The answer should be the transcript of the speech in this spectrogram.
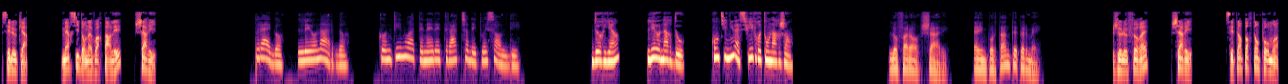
c'est le cas. Merci d'en avoir parlé, Chari. Prego, Leonardo. Continua a tenere traccia dei tuoi soldi. De rien. Leonardo. Continue à suivre ton argent. Lo farò, Shari. È importante per me. Je le ferai, Chari. C'est important pour moi.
